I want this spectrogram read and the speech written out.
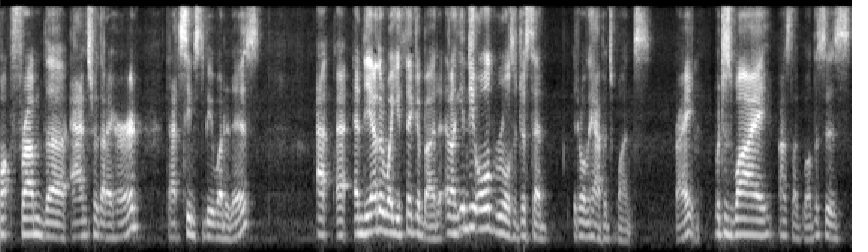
f- from the answer that I heard, that seems to be what it is. Uh, uh, and the other way you think about it, like in the old rules, it just said it only happens once, right? Which is why I was like, well, this is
